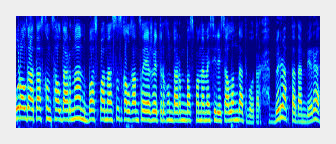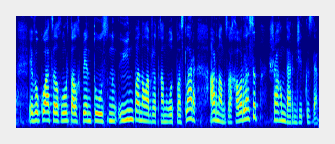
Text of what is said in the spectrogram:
Оралда тасқын салдарынан баспанасыз қалған саяжай тұрғындарын баспана мәселесі алаңдатып отыр. Бір аптадан бері эвакуациялық орталықпен туысының үйін паналап жатқан отбасылар арнамызға хабарласып, шағымдарын жеткізді.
